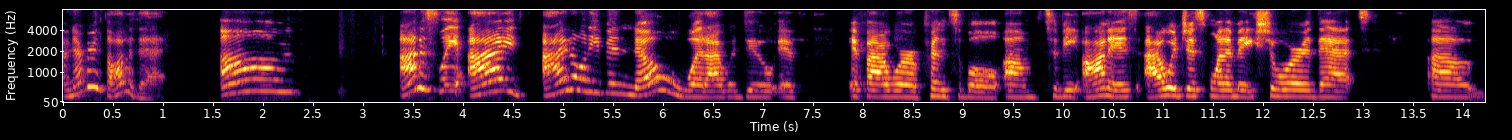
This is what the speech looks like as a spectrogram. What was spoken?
I've never even thought of that. Um honestly, I I don't even know what I would do if if I were a principal. Um, to be honest, I would just want to make sure that um,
